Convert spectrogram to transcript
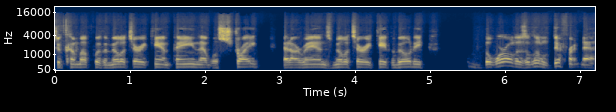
to come up with a military campaign that will strike at Iran's military capability. The world is a little different now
